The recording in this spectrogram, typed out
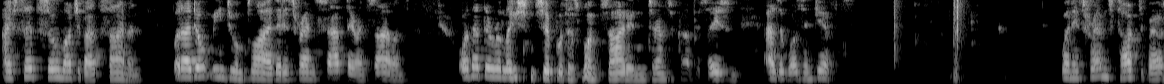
I've said so much about Simon, but I don't mean to imply that his friends sat there in silence, or that their relationship was as one sided in terms of conversation as it was in gifts. When his friends talked about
